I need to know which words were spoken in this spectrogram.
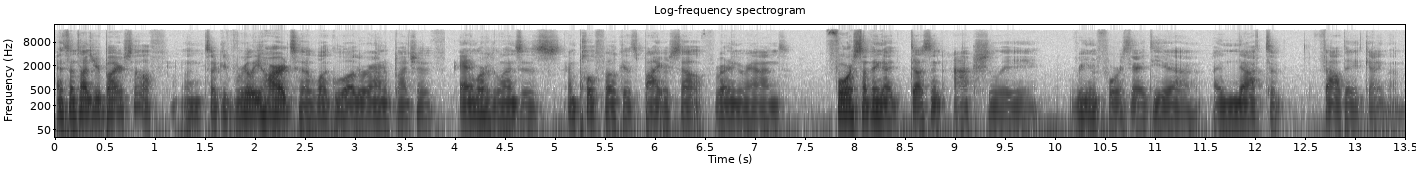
and sometimes you're by yourself, and it's like really hard to lug lug around a bunch of anamorphic lenses and pull focus by yourself, running around for something that doesn't actually reinforce the idea enough to validate getting them.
